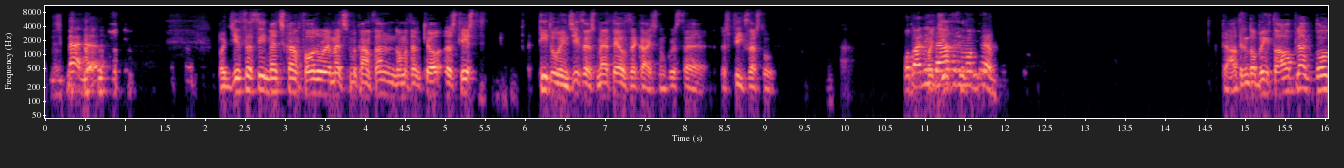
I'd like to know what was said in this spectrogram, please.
original, e? Po gjithsesi me çka kanë folur e me ç'më kanë thënë, domethënë kjo është thjesht titulli, që është më e thellë se kaq, nuk është se është fiks ashtu. Po tani po teatri modern, Teatrin do bëjnë këta plak, do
